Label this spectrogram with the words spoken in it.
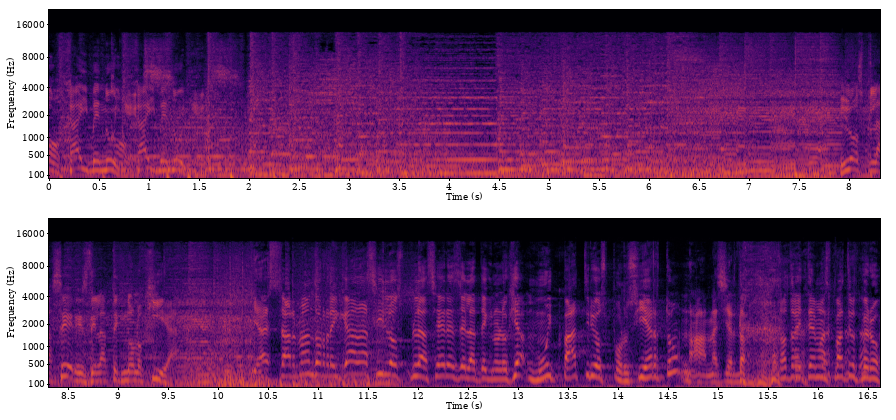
con Jaime Núñez. Jaime Núñez. Los placeres de la tecnología. Ya está Armando Regadas y los placeres de la tecnología. Muy patrios, por cierto. No, no es cierto. No trae temas patrios, pero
